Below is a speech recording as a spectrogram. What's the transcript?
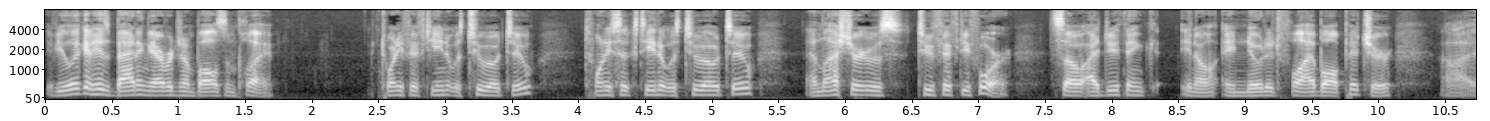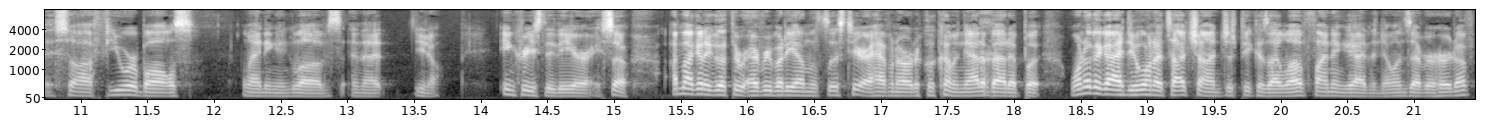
If you look at his batting average on balls in play, 2015 it was 202, 2016 it was 202, and last year it was 254. So I do think you know a noted fly ball pitcher uh, saw fewer balls landing in gloves, and that you know increased the ERA. So I'm not going to go through everybody on this list here. I have an article coming out about it, but one other guy I do want to touch on, just because I love finding a guy that no one's ever heard of,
